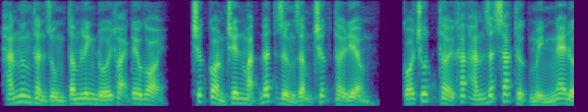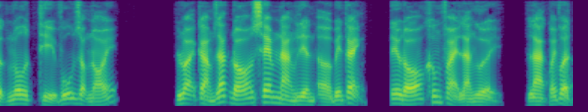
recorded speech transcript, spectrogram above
Hắn ngưng thần dùng tâm linh đối thoại kêu gọi, trước còn trên mặt đất rừng rậm trước thời điểm, có chút thời khắc hắn rất xác thực mình nghe được nô thị vũ giọng nói. Loại cảm giác đó xem nàng liền ở bên cạnh tiêu đó không phải là người, là quái vật.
